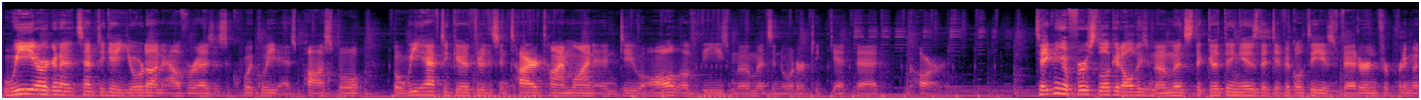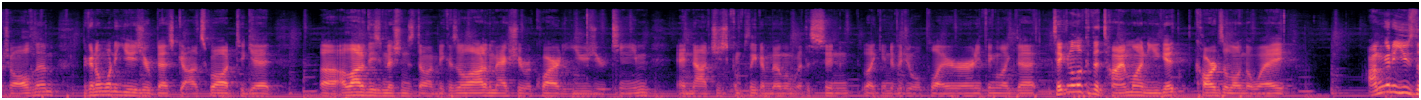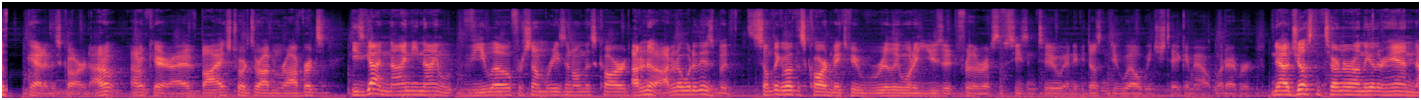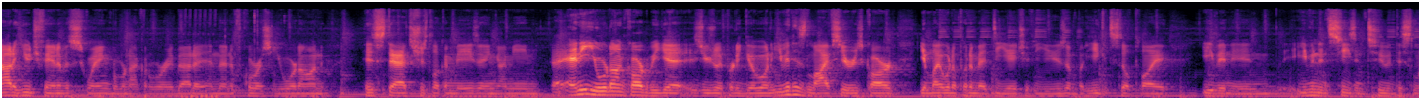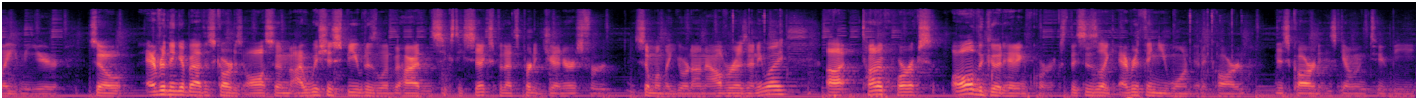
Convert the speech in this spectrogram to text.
We are going to attempt to get Yordan Alvarez as quickly as possible, but we have to go through this entire timeline and do all of these moments in order to get that card. Taking a first look at all these moments, the good thing is the difficulty is veteran for pretty much all of them. You're going to want to use your best God Squad to get uh, a lot of these missions done because a lot of them actually require to use your team and not just complete a moment with a sin like individual player or anything like that. Taking a look at the timeline, you get cards along the way. I'm gonna use the out of this card. I don't I don't care. I have bias towards Robin Roberts. He's got 99 velo for some reason on this card. I don't know. I don't know what it is, but something about this card makes me really want to use it for the rest of season two. And if he doesn't do well, we just take him out, whatever. Now, Justin Turner, on the other hand, not a huge fan of his swing, but we're not going to worry about it. And then, of course, Yordan. His stats just look amazing. I mean, any Yordan card we get is usually a pretty good one. Even his live series card, you might want to put him at DH if you use him, but he can still play even in even in season two this late in the year. So everything about this card is awesome. I wish his speed was a little bit higher than 66, but that's pretty generous for someone like Yordan Alvarez anyway. Uh, ton of quirks, all the good hitting quirks. This is like everything you want in a card. This card is going to be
